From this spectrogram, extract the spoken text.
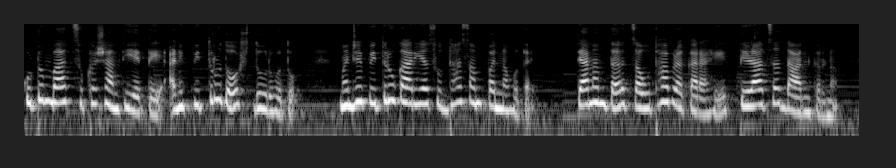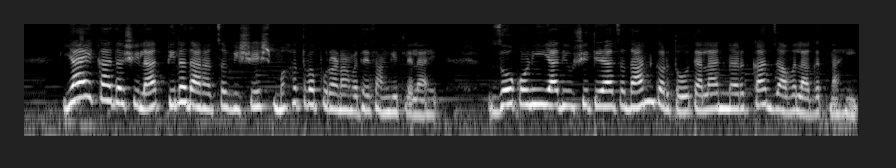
कुटुंबात सुखशांती येते आणि पितृदोष दूर होतो. म्हणजे पितृकार्य सुद्धा संपन्न होत आहे त्यानंतर चौथा प्रकार आहे तिळाचं दान करणं. या एकादशीला तिलदानाचं विशेष महत्त्व पुराणामध्ये सांगितलेलं आहे. जो कोणी या दिवशी तिळाचं दान करतो त्याला नरकात जावं लागत नाही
